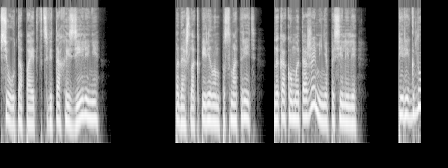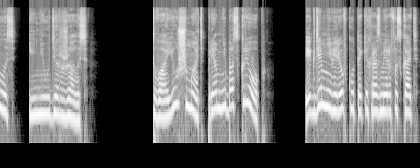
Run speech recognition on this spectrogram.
Все утопает в цветах и зелени. Подошла к перилам посмотреть, на каком этаже меня поселили. Перегнулась и не удержалась. Твою ж мать, прям небоскреб! И где мне веревку таких размеров искать?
